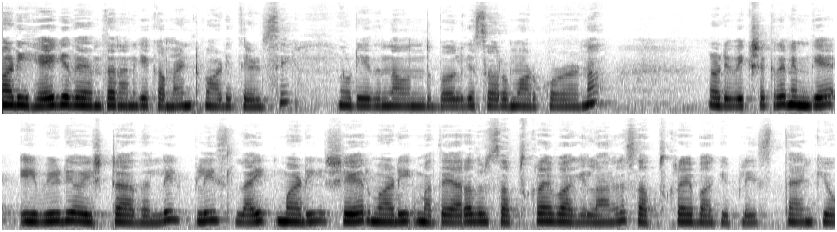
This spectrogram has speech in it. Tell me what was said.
ಮಾಡಿ ಹೇಗಿದೆ ಅಂತ ನನಗೆ ಕಮೆಂಟ್ ಮಾಡಿ ತಿಳಿಸಿ. ನೋಡಿ, ಇದನ್ನು ಒಂದು ಬೌಲ್ಗೆ ಸರ್ವ್ ಮಾಡ್ಕೊಳ್ಳೋಣ. ನೋಡಿ ವೀಕ್ಷಕರೇ, ನಿಮಗೆ ಈ ವಿಡಿಯೋ ಇಷ್ಟ ಆದಲ್ಲಿ ಪ್ಲೀಸ್ ಲೈಕ್ ಮಾಡಿ ಶೇರ್ ಮಾಡಿ, ಮತ್ತು ಯಾರಾದರೂ ಸಬ್ಸ್ಕ್ರೈಬ್ ಆಗಿಲ್ಲ ಅಂದರೆ ಸಬ್ಸ್ಕ್ರೈಬ್ ಆಗಿ ಪ್ಲೀಸ್ ಥ್ಯಾಂಕ್ ಯು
